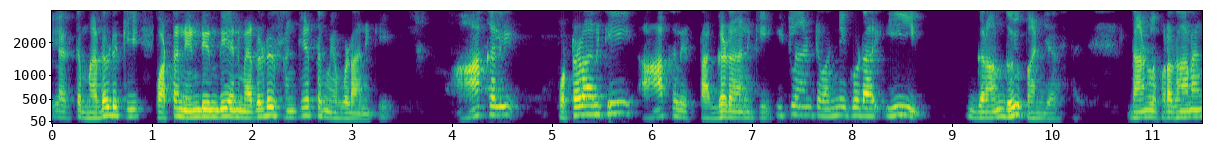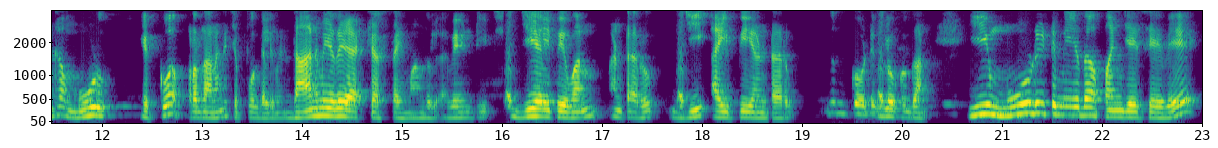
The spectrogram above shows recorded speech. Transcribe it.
లేకపోతే మెదడుకి పొట్ట నిండింది అని మెదడు సంకేతం ఇవ్వడానికి ఆకలి పుట్టడానికి ఆకలి తగ్గడానికి ఇట్లాంటివన్నీ కూడా ఈ గ్రంథులు పనిచేస్తాయి. దాంట్లో ప్రధానంగా మూడు ఎక్కువ ప్రధానంగా చెప్పుకోగలిగిన దాని మీదే యాక్ట్ చేస్తాయి మందులు. అవేంటి? జిఎల్పి వన్ అంటారు జిఐపి అంటారు ఇంకోటి గ్లూకోగాన్. ఈ మూడిటి మీద పనిచేసేవే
